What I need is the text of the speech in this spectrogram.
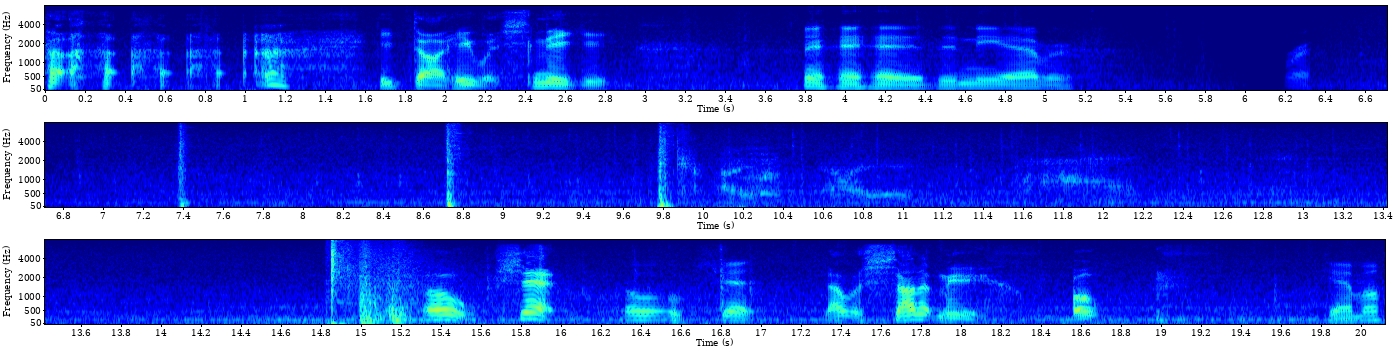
he thought he was sneaky. Didn't he ever? Oh, shit. Oh shit. That was shot at me. Oh, Camo?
